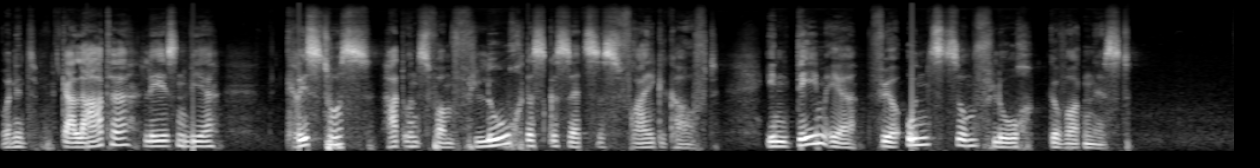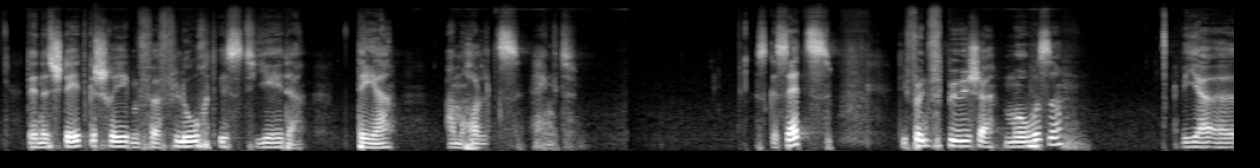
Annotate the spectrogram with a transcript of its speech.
Und in Galater lesen wir, Christus hat uns vom Fluch des Gesetzes freigekauft, indem er für uns zum Fluch geworden ist. Denn es steht geschrieben, verflucht ist jeder, der am Holz hängt. Das Gesetz, die fünf Bücher Mose, wir äh,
